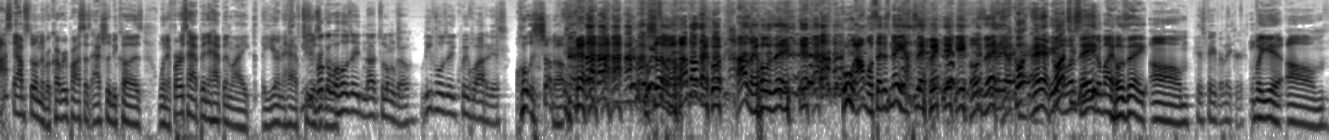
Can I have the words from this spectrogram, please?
I say I'm still in the recovery process actually because when it first happened, it happened like a year and a half, two You years broke ago. up with Jose not too long ago. Leave Jose Cuervo out of this. Who, shut up. shut up. I was like, I was like Jose. Ooh, I almost said his name. I said, wait, Jose. Hey, I caught, hey, I Yeah, caught you, saying see? nobody Jose. Um, His favorite liquor. but yeah, um,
